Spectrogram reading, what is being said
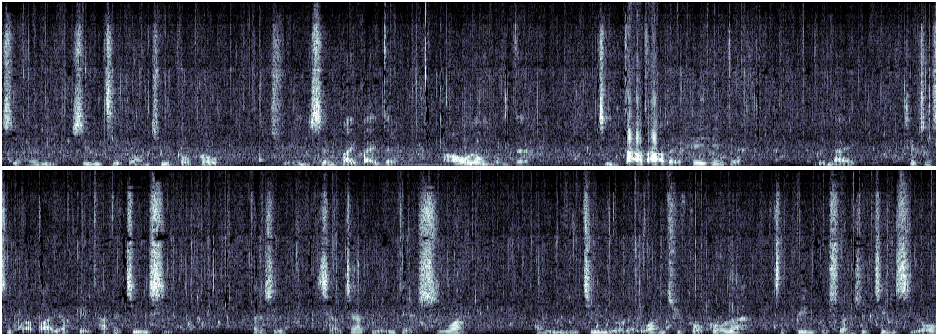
纸盒里是一只玩具狗狗，全身白白的，毛茸茸的，眼睛大大的，黑黑的。原来这就是爸爸要给他的惊喜。但是小佳有一点失望，他已经有了玩具狗狗了，这并不算是惊喜哦。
